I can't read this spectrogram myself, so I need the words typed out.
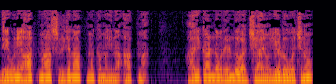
దేవుని ఆత్మ సృజనాత్మకమైన ఆత్మ. ఆదికాండం రెండో అధ్యాయం ఏడో వచనం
